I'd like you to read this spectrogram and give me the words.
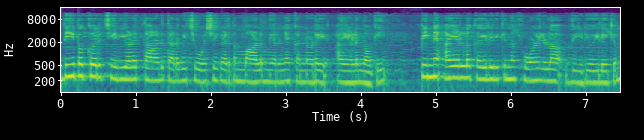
ദീപക് ഒരു ചിരിയോടെ താടി തടവി ചോദിച്ചു കിടന്ന മാളും നിറഞ്ഞ കണ്ണോടെ അയാളെ നോക്കി. പിന്നെ അയാളുടെ കയ്യിലിരിക്കുന്ന ഫോണിലുള്ള വീഡിയോയിലേക്കും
